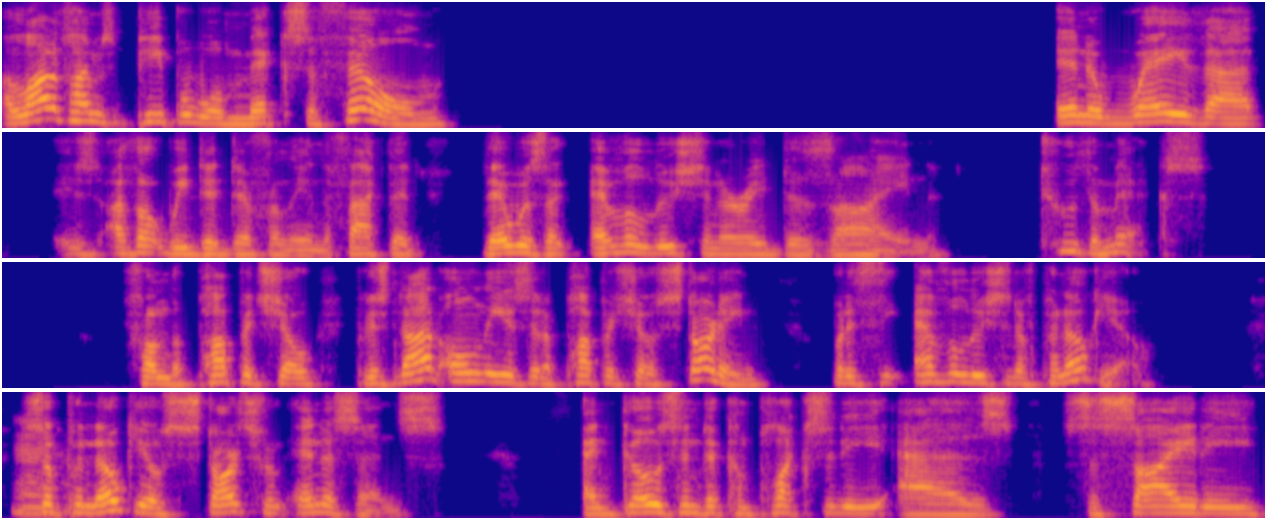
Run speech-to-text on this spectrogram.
A lot of times people will mix a film in a way that is, I thought we did differently in the fact that there was an evolutionary design to the mix from the puppet show, because not only is it a puppet show starting, but it's the evolution of Pinocchio. So Mhm. Pinocchio starts from innocence and goes into complexity as society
